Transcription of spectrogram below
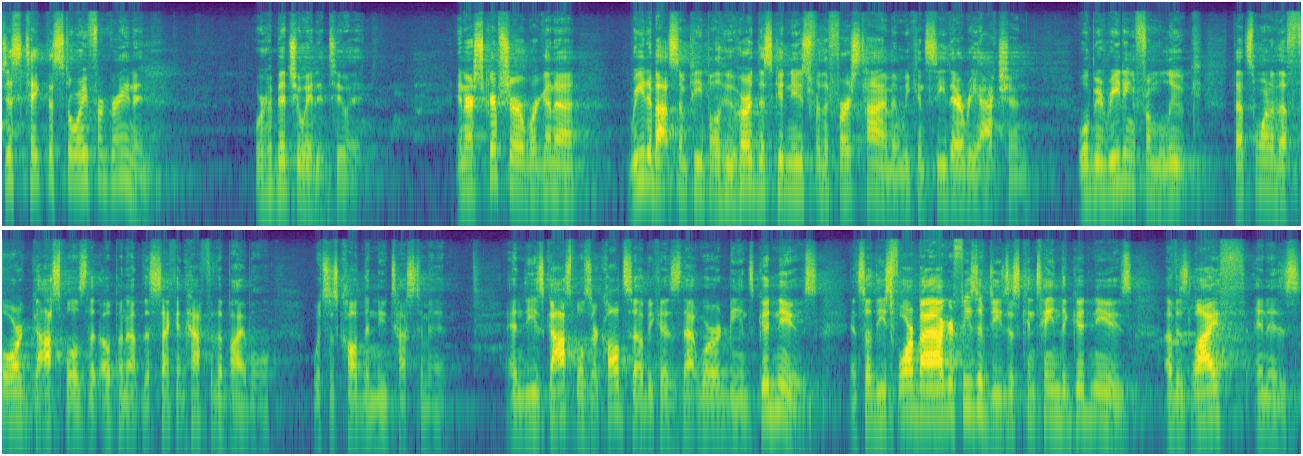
just take the story for granted. We're habituated to it. In our scripture, we're going to read about some people who heard this good news for the first time and we can see their reaction. We'll be reading from Luke. That's one of the four gospels that open up the second half of the Bible, which is called the New Testament. And these gospels are called so because that word means good news. And so these four biographies of Jesus contain the good news of his life and his,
